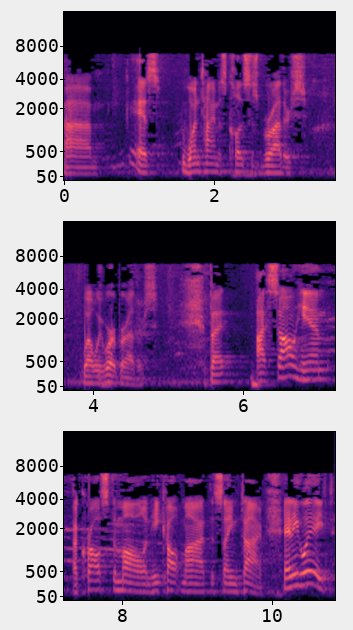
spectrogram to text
Uh, as one time as close as brothers. Well, we were brothers. But I saw him across the mall and he caught my eye at the same time. And he waved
